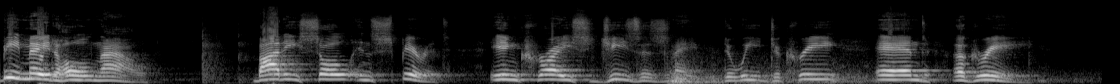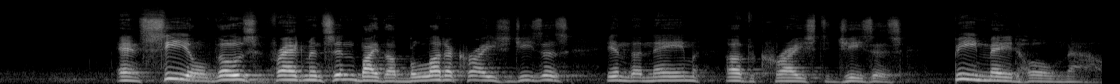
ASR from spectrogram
Be made whole now, body, soul, and spirit, in Christ Jesus' name. Do we decree and agree? and seal those fragments in by the blood of Christ Jesus in the name of Christ Jesus. Be made whole now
